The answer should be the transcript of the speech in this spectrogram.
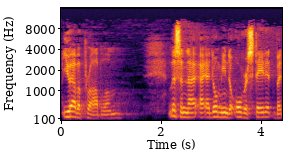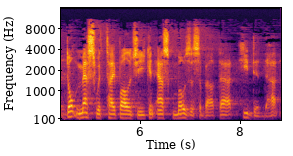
you have a problem. Listen, I, I, don't mean to overstate it, but don't mess with typology. You can ask Moses about that. He did that.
